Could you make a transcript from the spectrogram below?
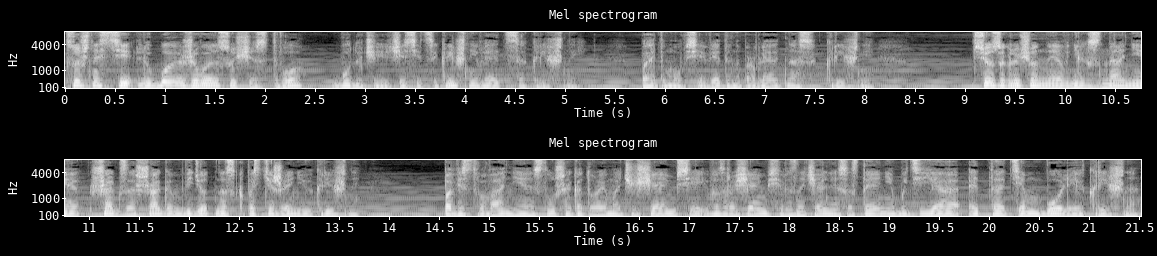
В сущности, любое живое существо, будучи частицей Кришны, является Кришной. Поэтому все веды направляют нас к Кришне – все заключенное в них знание шаг за шагом ведет нас к постижению Кришны. Повествование, слушая которое мы очищаемся и возвращаемся в изначальное состояние бытия, это тем более Кришна.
